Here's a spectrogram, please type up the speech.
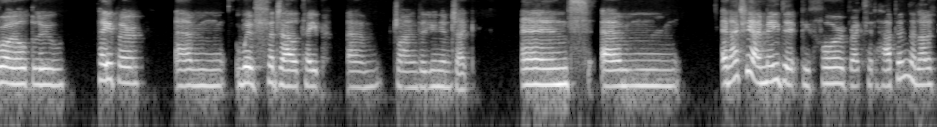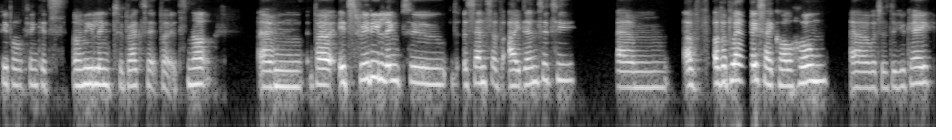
royal blue paper um with fragile tape um, drawing the Union Jack, and um, and actually I made it before Brexit happened. A lot of people think it's only linked to Brexit, but it's not. Um, but it's really linked to a sense of identity um, of of a place I call home, uh, which is the UK,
